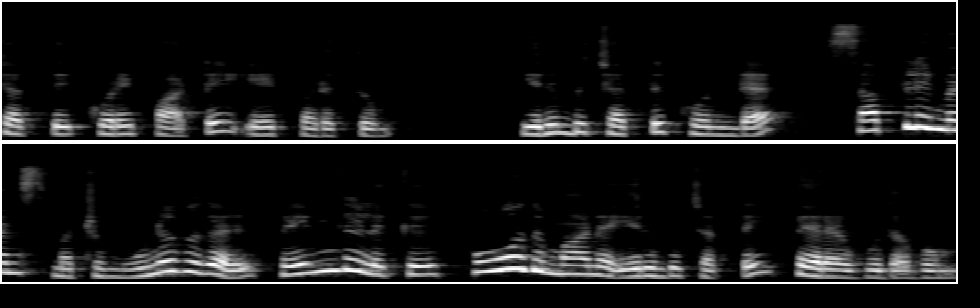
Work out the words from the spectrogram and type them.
சத்து குறைபாட்டை ஏற்படுத்தும். இரும்பு சத்து கொண்ட சப்ளிமெண்ட்ஸ் மற்றும் உணவுகள் பெண்களுக்கு போதுமான இரும்பு சத்தை பெற உதவும்.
